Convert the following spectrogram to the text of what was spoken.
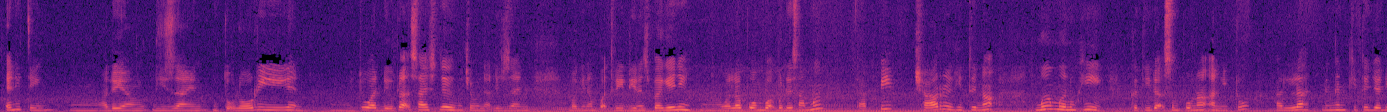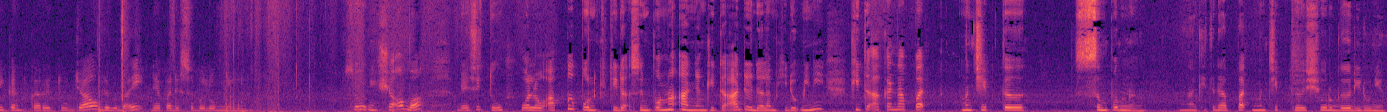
anything. Hmm, ada yang design untuk lori kan. Hmm, itu ada pula size dia macam nak design bagi nampak 3D dan sebagainya. Hmm, walaupun buat benda sama tapi cara kita nak memenuhi ketidaksempurnaan itu adalah dengan kita jadikan perkara itu jauh lebih baik daripada sebelumnya. So insyaAllah dari situ walau apapun ketidaksempurnaan yang kita ada dalam hidup ini kita akan dapat mencipta sempurna. Kita dapat mencipta syurga di dunia.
